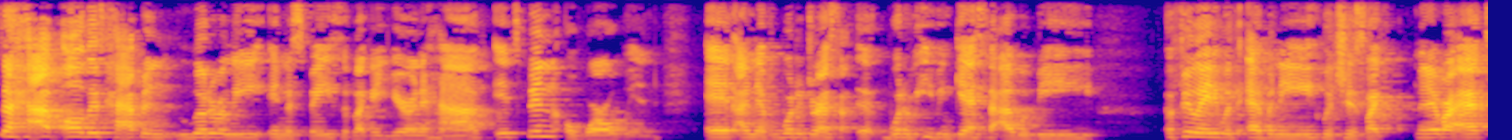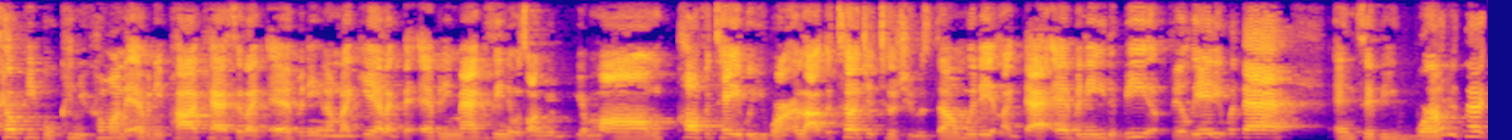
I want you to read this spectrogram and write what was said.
to have all this happen literally in the space of like a year and a half, it's been a whirlwind. And I never would have dressed, uh, would have even guessed that I would be affiliated with Ebony, which is like whenever I tell people, "Can you come on the Ebony podcast?" They're like Ebony, and I'm like, "Yeah, like the Ebony magazine. It was on your, your mom coffee table. You weren't allowed to touch it till she was done with it. Like that Ebony to be affiliated with that and to be How work. did that,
